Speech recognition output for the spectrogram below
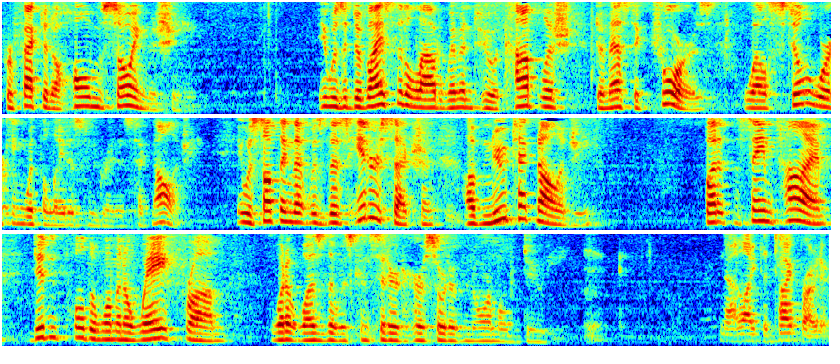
perfected a home sewing machine, it was a device that allowed women to accomplish domestic chores while still working with the latest and greatest technology. It was something that was this intersection of new technology, but at the same time didn't pull the woman away from what it was that was considered her sort of normal duty. Not like the typewriter.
